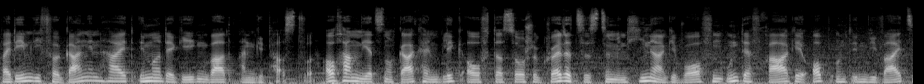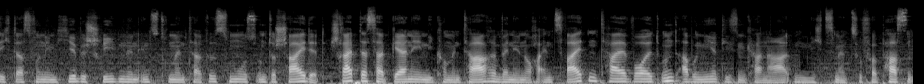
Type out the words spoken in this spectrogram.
bei dem die Vergangenheit immer der Gegenwart angepasst wird. Auch haben wir jetzt noch gar keinen Blick auf das Social Credit System in China geworfen und der Frage, ob und inwieweit sich das von dem hier beschriebenen Instrumentarismus unterscheidet. Schreibt deshalb gerne in die Kommentare, wenn ihr noch einen zweiten Teil wollt und abonniert diesen Kanal, um nichts mehr zu verpassen.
